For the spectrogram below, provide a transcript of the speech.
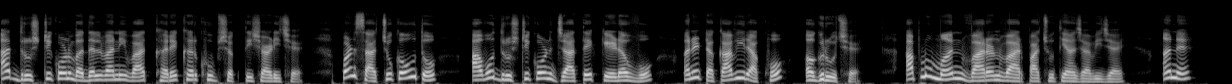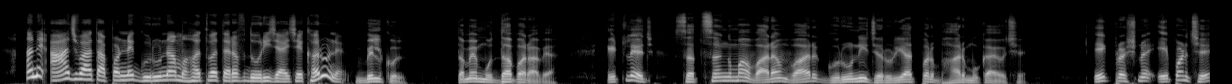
આ દૃષ્ટિકોણ બદલવાની વાત ખરેખર ખૂબ શક્તિશાળી છે. પણ સાચું કહું તો આવો દૃષ્ટિકોણ જાતે કેળવવો અને ટકાવી રાખવો અઘરું છે. આપણું મન વારંવાર પાછું ત્યાં જ આવી જાય. અને અને આ જ વાત આપણને ગુરુના મહત્વ તરફ દોરી જાય છે ખરું ને? બિલકુલ. તમે મુદ્દા પર આવ્યા. એટલે જ સત્સંગમાં વારંવાર ગુરુની જરૂરિયાત પર ભાર મુકાયો છે. એક પ્રશ્ન એ પણ છે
